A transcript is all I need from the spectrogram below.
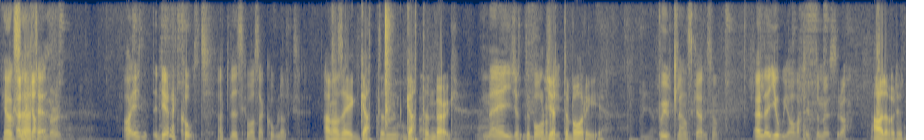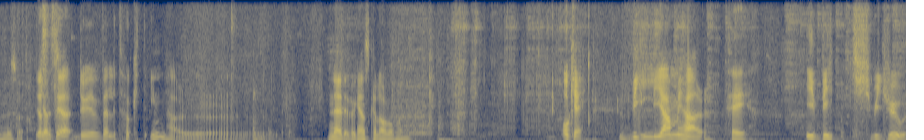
Jag har också eller hört det. Gothenburg. Ja, är- det är rätt coolt att vi ska vara så här coola liksom. Att man säger Gatten, Gattenberg. Nej, Göteborg. Göteborg. på utländska liksom. Eller jo, jag har varit utomhus idag. Ja, det var utomhus. va? Jag ska Gött. säga, du är väldigt högt in här. Nej, det är väl ganska lagom. Okej. William är här. Hej, I Vichviju.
